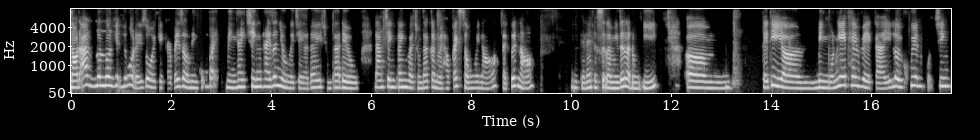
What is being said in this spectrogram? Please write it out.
nó đã luôn luôn hiện hữu ở đấy rồi kể cả bây giờ mình cũng vậy. Mình hay trinh hay rất nhiều người trẻ ở đây chúng ta đều đang tranh canh và chúng ta cần phải học cách sống với nó giải quyết nó. Cái này thực sự là mình rất là đồng ý. Um, thế thì uh, mình muốn nghe thêm về cái lời khuyên của trinh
